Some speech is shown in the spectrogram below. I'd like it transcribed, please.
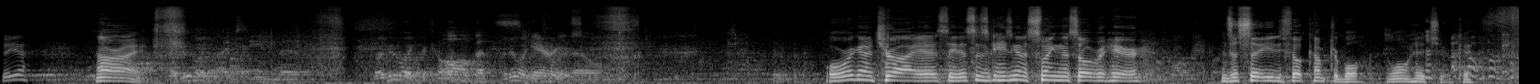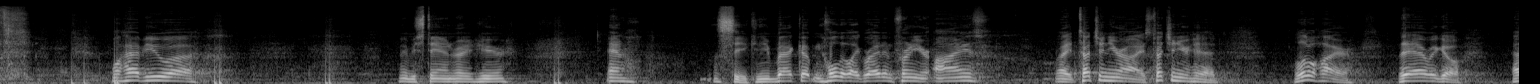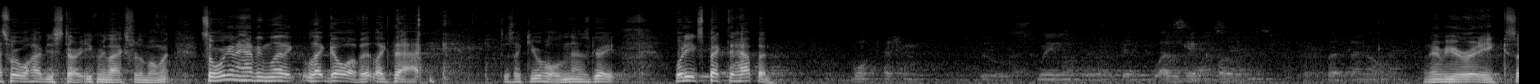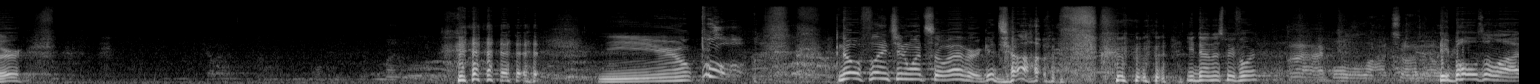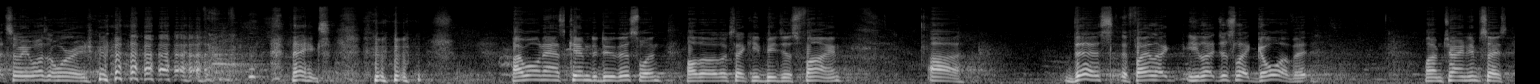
Do you? All right. I've seen this. I do like the color. Oh, that's I do like the scary color though. What we're going to try is, see, this is, he's going to swing this over here. And just so you feel comfortable, it won't hit you, okay? We'll have you uh, maybe stand right here. And let's see, can you back up and hold it like right in front of your eyes? Right, touching your eyes, touching your head. A little higher. There we go. That's where we'll have you start. You can relax for the moment. So we're going to have him let, it, let go of it like that. Just like you were holding. That was great. What do you expect to happen? Won't touch him. It'll swing It'll less. get close. But I don't. Whenever you're ready, sir. no flinching whatsoever. Good job. you done this before? I bowl a lot, so I'm He bowls a lot, so he wasn't worried. Thanks. I won't ask him to do this one, although it looks like he'd be just fine. Uh, this, if I let you let just let go of it, what I'm trying to emphasize,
